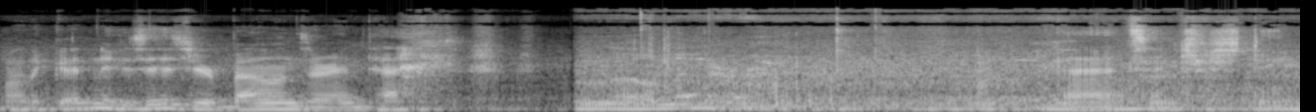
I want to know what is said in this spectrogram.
Well, the good news is your bones are intact. A little better. That's interesting.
